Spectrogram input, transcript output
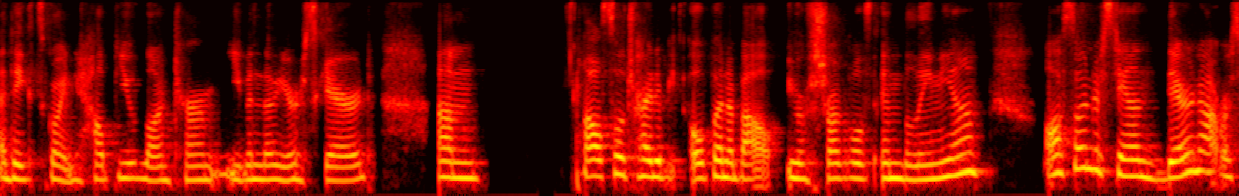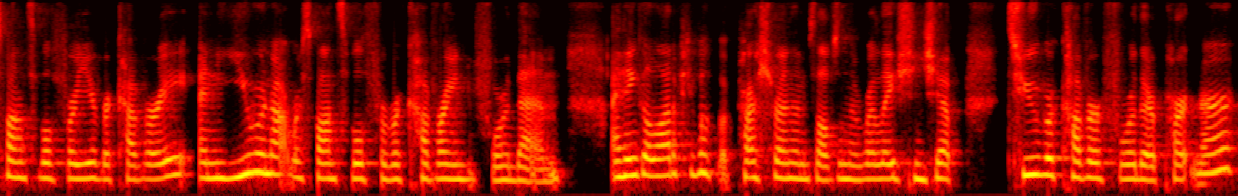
I think it's going to help you long term, even though you're scared. Um, also, try to be open about your struggles in bulimia also understand they're not responsible for your recovery and you are not responsible for recovering for them. I think a lot of people put pressure on themselves in the relationship to recover for their partner.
